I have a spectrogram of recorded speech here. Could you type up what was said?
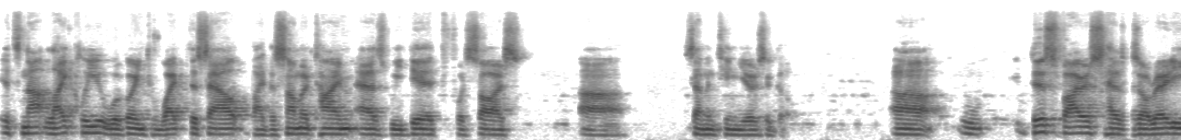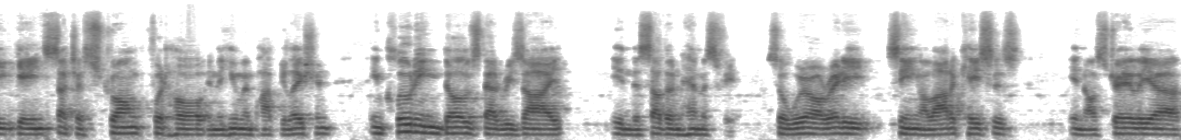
it's not likely we're going to wipe this out by the summertime as we did for SARS uh, 17 years ago. Uh, this virus has already gained such a strong foothold in the human population, including those that reside in the southern hemisphere. So we're already seeing a lot of cases in Australia,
